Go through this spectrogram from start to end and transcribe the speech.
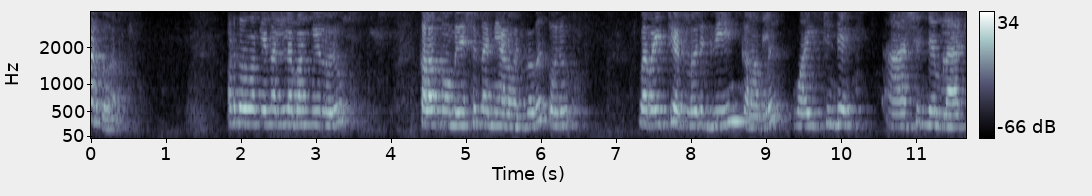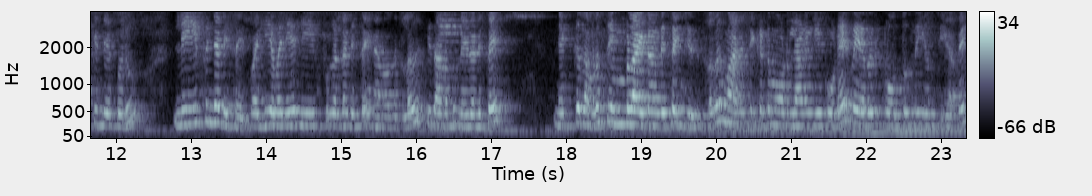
അടുത്തതാണ് അടുത്തത് നോക്കി നല്ല ഭംഗിയുള്ളൊരു കളർ കോമ്പിനേഷൻ തന്നെയാണ് വരുന്നത്. ഒരു വെറൈറ്റി ആയിട്ടുള്ള ഒരു ഗ്രീൻ കളറിൽ വൈറ്റിന്റെ ആഷിന്റെയും ബ്ലാക്കിന്റെ ഒക്കെ ഒരു ലീഫിന്റെ ഡിസൈൻ വലിയ വലിയ ലീഫുകളുടെ ഡിസൈനാണ് വന്നിട്ടുള്ളത്. ഇതാണ് തുണിയുടെ ഡിസൈൻ. നെക്ക് നമ്മൾ സിമ്പിളായിട്ടാണ് ഡിസൈൻ ചെയ്തിട്ടുള്ളത്. മാനസികട്ട് മോഡലാണെങ്കിൽ കൂടെ വേറൊരു ക്ലോത്ത് ഒന്നും യൂസ് ചെയ്യാതെ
